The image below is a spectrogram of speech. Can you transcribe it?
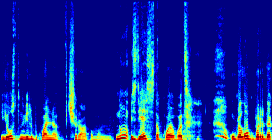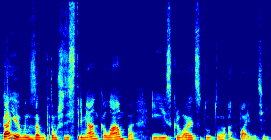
Ее установили буквально вчера, по-моему. Ну, здесь такое вот уголок бардака, я его назову, потому что здесь стремянка, лампа и скрывается тут э, отпариватель.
